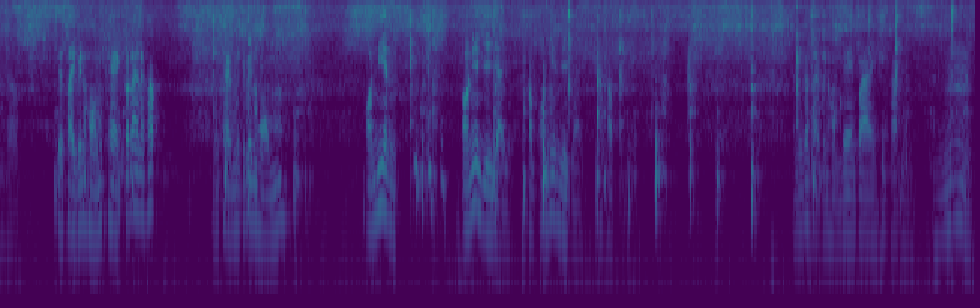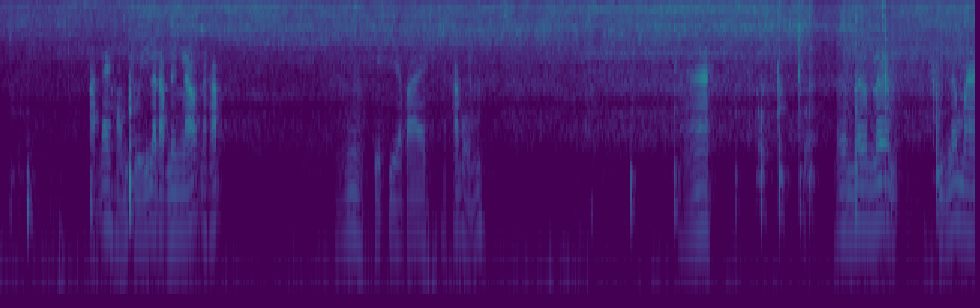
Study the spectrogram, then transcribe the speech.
นะครับ จะใส่เป็นหอมแขกก็ได้นะครับ หอมแขกมันจะเป็นหอมออนเนียนออนเนียนใหญ่ๆนะครับออนเนียนใหญ่ๆนะครับ อันนี้ก็ใส่เป็นหอมแดงไปนะครับอืมผัดได้หอมฉุยระดับหนึ่งแล้วนะครับอืมเกลี่ยๆไปนะครับผมอ่าเริ่มเริ่มเริ่มกลิ่นเริ่มมา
